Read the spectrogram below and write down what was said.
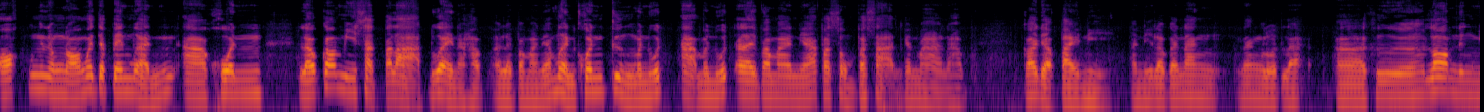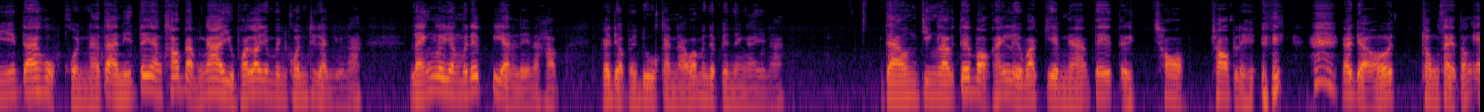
ออกน้องๆ มันจะเป็นเหมือนอ่าคน แล้วก็มีสัตว์ประหลาดด้วยนะครับ อะไรประมาณนี้เหมือนคนกึ่งมนุษย์อะมนุษย์อะไรประมาณนี้ผสมผสานกันมานะครับ ก็เดี๋ยวไปนี่ อันนี้เราก็นั่งนั่งรถละอ่าคือรอบหนึ่งมีได้หกคนนะ แต่อันนี้เต้ยังเข้าแบบง่ายอยู่เพราะเรายังเป็นคนเถื่อนอยู่นะแรงเรายังไม่ได้เปลี่ยนเลยนะครับ ก็เดี๋ยวไปดูกันนะว่ามันจะเป็นยังไงนะ แต่จริงๆแล้วเต้บอกให้เลยว่าเกมเนี้ยเต้เออชอบชอบเลยก็เดี๋ยวสงสัยต้องแอ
